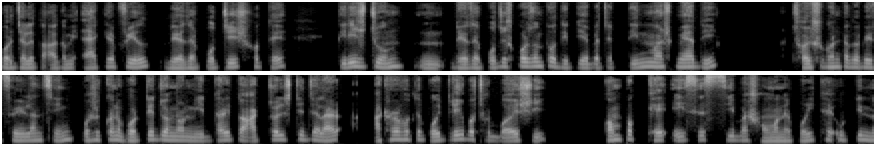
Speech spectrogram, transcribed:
পরিচালিত আগামী এক এপ্রিল দুই হতে তিরিশ জুন দুই হাজার পঁচিশ পর্যন্ত দ্বিতীয় ব্যাচের তিন মাস মেয়াদি ছয়শো ঘন্টাব্যাপী ফ্রিল্যান্সিং প্রশিক্ষণে ভর্তির জন্য নির্ধারিত আটচল্লিশটি জেলার আঠারো হতে পঁয়ত্রিশ বছর বয়সী কমপক্ষে এইচএসসি বা সমানের পরীক্ষায় উত্তীর্ণ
